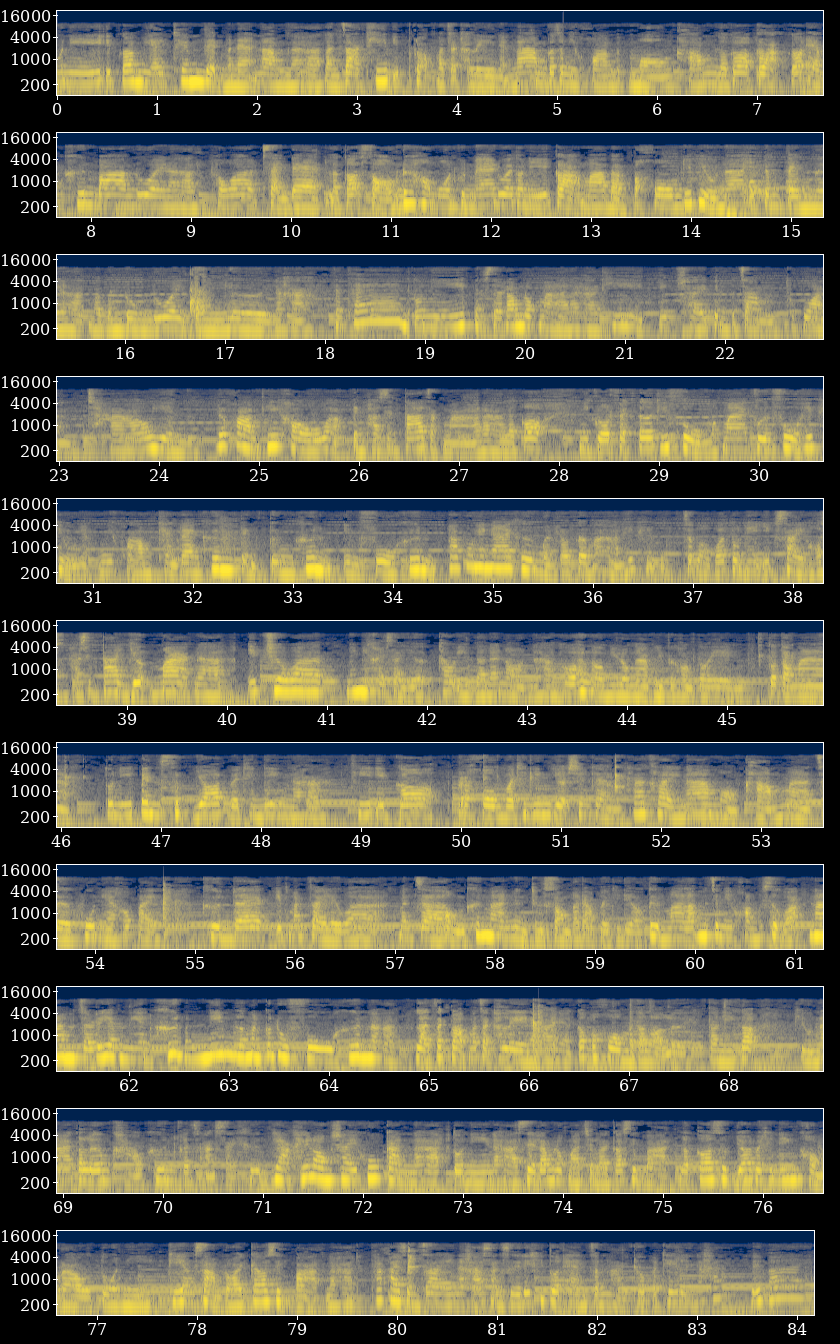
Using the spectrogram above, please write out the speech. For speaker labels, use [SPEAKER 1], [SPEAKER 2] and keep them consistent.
[SPEAKER 1] วันนี้อิฟก็มีไอเทมเด็ดมาแนะนำนะคะ หลังจากที่อิฟกลับมาจากทะเลเนี่ยหน้ามันก็จะมีความแบบมองคล้ำแล้วก็กระก็แอบขึ้นบ้างด้วยนะคะ เพราะว่าแสงแดดแล้วก็สองด้วยฮอร์โมนคุณแม่ด้วยตอนนี้กระมาแบบประโคมที่ผิวหน้าอิฟเต็มๆเลยค่ะ มาบำรุง ด้วยตัวนี้เลยนะคะแต่แท้ตัวนี้เป็นเซรั่มลกมานะคะ ที่อิฟใช้เป็นประจำทุกวันเช้าเย็น ด้วยความที่เขาอะเป็นพาเซนต้าจากม้านะคะแล้วก็มี growth factor ที่สูงมากๆ ฟื้นฟูให้ผิวเนี่ยมีความแข็งแรงขึ้นเต่งตึงขึ้น อิ่มฟูขึ้น ถ้าพูดง่ายๆ คือเหมือนเราเติมอาหารให้ผิว จะบอกว่าตัวนี้อิฟใส่ฮอสพาเซนต้าเยอะมากนะคะอิฟเชื่อว่าไม่มีใครใส่เยอะเท่าอิฟแล้วแน่นอนนะคะ เพราะว่าเรามีโรงงานผลิตเป็นของตัวเอง ตัวต่อมาตัวนี้เป็นสุดยอดเวทเทนนิ่งนะคะ ที่อิฟก็ประโคมเวทเทนนิ่งเยอะเช่นกัน ถ้าใครหน้าหมองคล้ำมาเจอคู่นี้เข้าไป คืนแรกอิฟมั่นใจเลยว่า มันจะผ่องขึ้นมา 1-2 ระดับเลยทีเดียว ตื่นมาแล้วมันจะมีความรู้สึกว่าหน้ามันจะเรียบเนียนขึ้นมันนิ่มแล้วมันก็ดูฟูขึ้นนะคะ หลังจากกลับมาจากทะเลนะคะเนี่ยก็ประโคมมาตลอดเลย ตอนนี้ก็ผิวหน้าก็เริ่มขาวขึ้นกระจ่างใสขึ้น อยากให้ลองใช้คู่กันนะคะ ตัวนี้นะคะเซรั่มโลมา790 บาท แล้วก็สุดยอดไวท์เทนนิ่งของเราตัวนี้เพียง 390 บาทนะคะ ถ้าใครสนใจนะคะ สั่งซื้อได้ที่ตัวแทนจำหน่ายทั่วประเทศเลยนะคะ บ๊ายบาย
